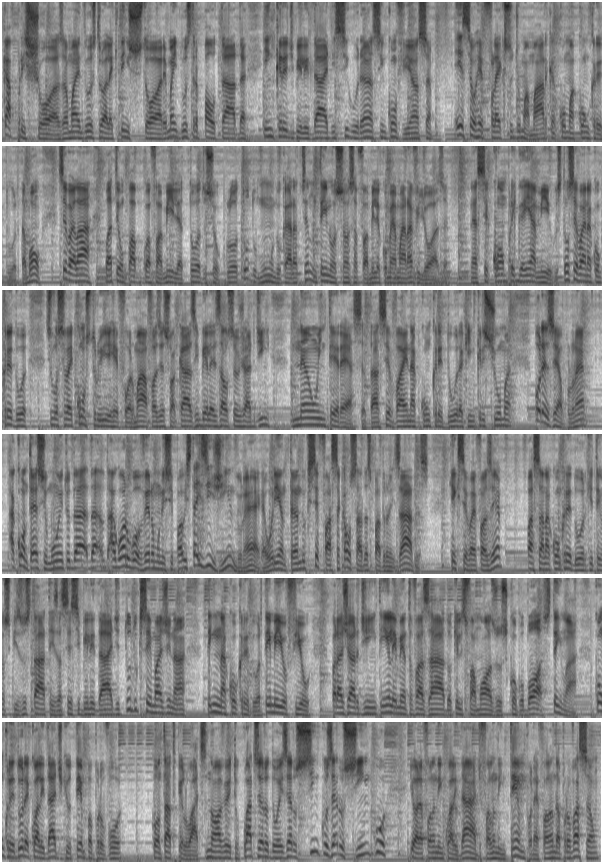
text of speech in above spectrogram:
caprichosa, uma indústria, olha, que tem história, uma indústria pautada em credibilidade, em segurança, em confiança. Esse é o reflexo de uma marca como a Concredor, tá bom? Você vai lá bater um papo com a família toda, o seu clô, todo mundo, cara. Você não tem noção essa família como é maravilhosa, né? Você compra e ganha amigos. Então você vai na Concredor, se você vai construir, reformar, fazer sua casa, embelezar o seu jardim, não interessa, tá? Você vai na Concredor aqui em Criciúma, por exemplo, né? Acontece muito da, da- agora o governo municipal está exigindo, né, orientando que você faça calçadas padronizadas. O que que você vai fazer? Passar na Concredor, que tem os pisos táteis, acessibilidade, tudo que você imaginar tem na Concredor. Tem meio fio para jardim, tem elemento vazado, aqueles famosos cogobós, tem lá. Concredor é qualidade que o tempo aprovou. Contato pelo WhatsApp 984020505. E olha, falando em qualidade, falando em tempo, né, falando aprovação.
